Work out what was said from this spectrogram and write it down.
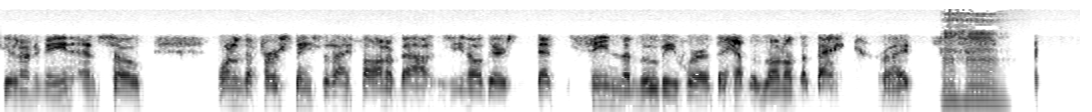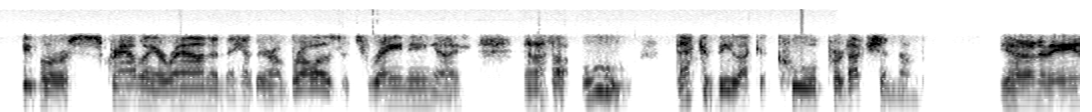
You know what I mean? And so, one of the first things that I thought about is, you know, there's that scene in the movie where they have the run on the bank, right? Mm-hmm. People are scrambling around and they have their umbrellas. It's raining, and I, and I thought, ooh, that could be like a cool production number. You know what I mean?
